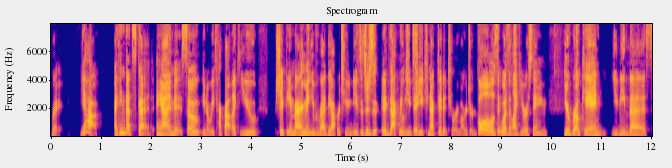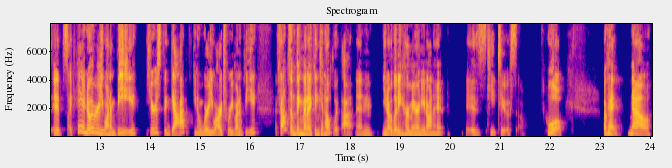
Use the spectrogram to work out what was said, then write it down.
Right. Yeah. I think that's good. And so, you know, we talk about like you shape the environment, you provide the opportunities. It's just exactly what you did. You connected it to your larger goals. It wasn't like you were saying, you're broken, you need this. It's like, hey, I know where you want to be. Here's the gap, you know, where you are to where you want to be. I found something that I think can help with that. And, you know, letting her marinate on it is key too. So cool. Okay. Now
